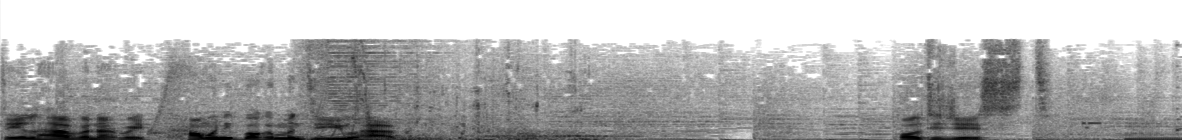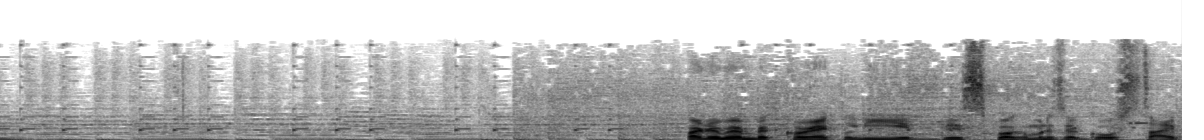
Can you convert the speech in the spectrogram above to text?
Still have an wait. How many Pokemon do you have? Poltergeist. Hmm. If I remember correctly, this Pokemon is a Ghost type.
